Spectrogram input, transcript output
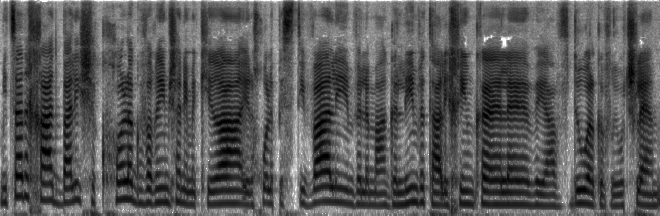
מצד אחד, בא לי שכל הגברים שאני מכירה ילכו לפסטיבלים ולמעגלים ותהליכים כאלה ויעבדו על גבריות שלהם.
